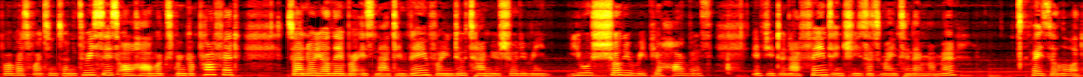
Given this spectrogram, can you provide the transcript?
Proverbs 14 23 says, All hard works bring a profit. So I know your labor is not in vain, for in due time you surely reap you will surely reap your harvest if you do not faint in Jesus' mighty name. Amen. Praise the Lord.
